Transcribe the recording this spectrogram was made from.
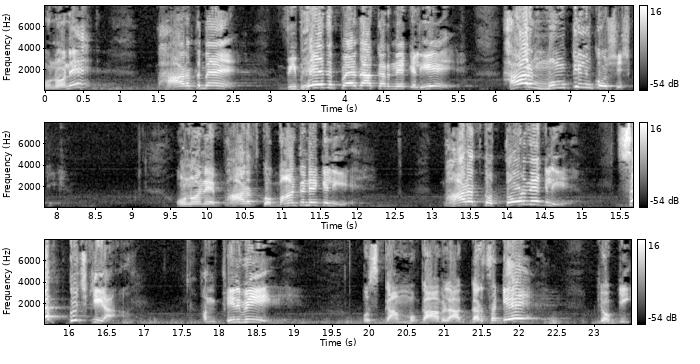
उन्होंने भारत में विभेद पैदा करने के लिए हर मुमकिन कोशिश की। उन्होंने भारत को बांटने के लिए, भारत को तोड़ने के लिए सब कुछ किया। हम फिर भी उसका मुकाबला कर सके, क्योंकि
